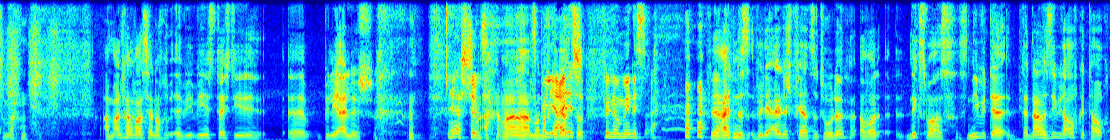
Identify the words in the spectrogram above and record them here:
zu machen. Am Anfang war es ja noch, äh, wie, wie ist das die äh, Billie Eilish? Ja, stimmt. Am Anfang haben wir noch Billie gedacht, so, Eilish-Phänomen ist. wir reiten das Billie Eilish-Pferd zu Tode, aber nix war's. Ist nie, der, der Name ist nie wieder aufgetaucht.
